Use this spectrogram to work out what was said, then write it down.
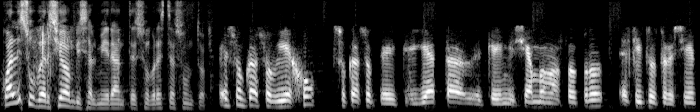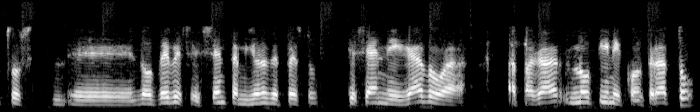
Cuál es su versión vicealmirante sobre este asunto es un caso viejo es un caso que, que ya está que iniciamos nosotros. El sitio 300 eh, nos debe 60 millones de pesos que se ha negado a, a pagar no tiene contrato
